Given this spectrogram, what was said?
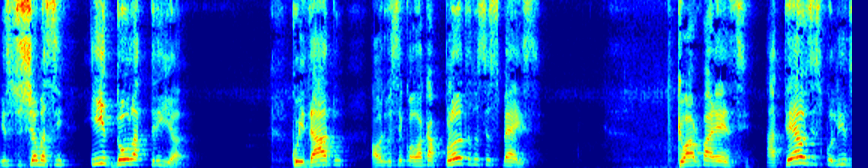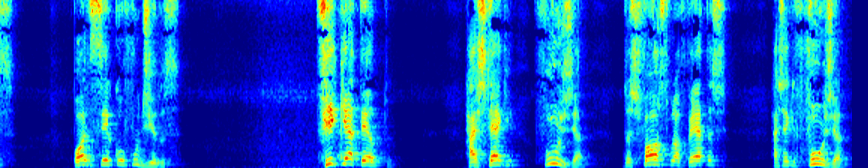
Isso chama-se idolatria. Cuidado aonde você coloca a planta dos seus pés. Porque eu abro parênteses, até os escolhidos podem ser confundidos. Fique atento. Hashtag fuja dos falsos profetas. Hashtag fuja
